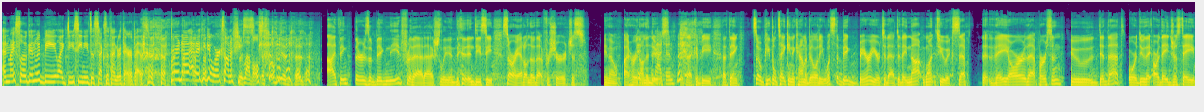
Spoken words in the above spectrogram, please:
And my slogan would be like, DC needs a sex offender therapist. and I think it works on a few levels. That's probably I think there's a big need for that actually in, in DC. Sorry, I don't know that for sure. Just you know, I heard on the news imagine. that that could be a thing. So people taking accountability. What's the big barrier to that? Do they not want to accept that they are that person who did that, or do they? Are they just a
